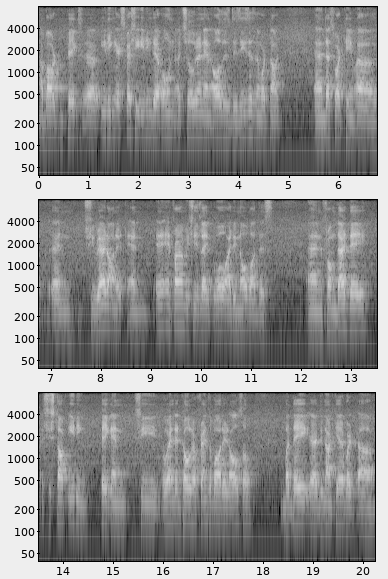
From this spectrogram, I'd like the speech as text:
about pigs uh, eating especially eating their own uh, children and all these diseases and whatnot. And that's what came uh, and she read on it. And in front of me she's like whoa I didn't know about this. And from that day she stopped eating pig and she went and told her friends about it also. But they uh, did not care. But uh,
